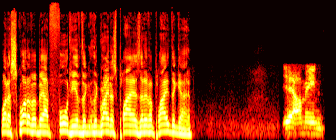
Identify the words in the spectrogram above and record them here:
what a squad of about forty of the the greatest players that ever played the game. Yeah, I mean,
